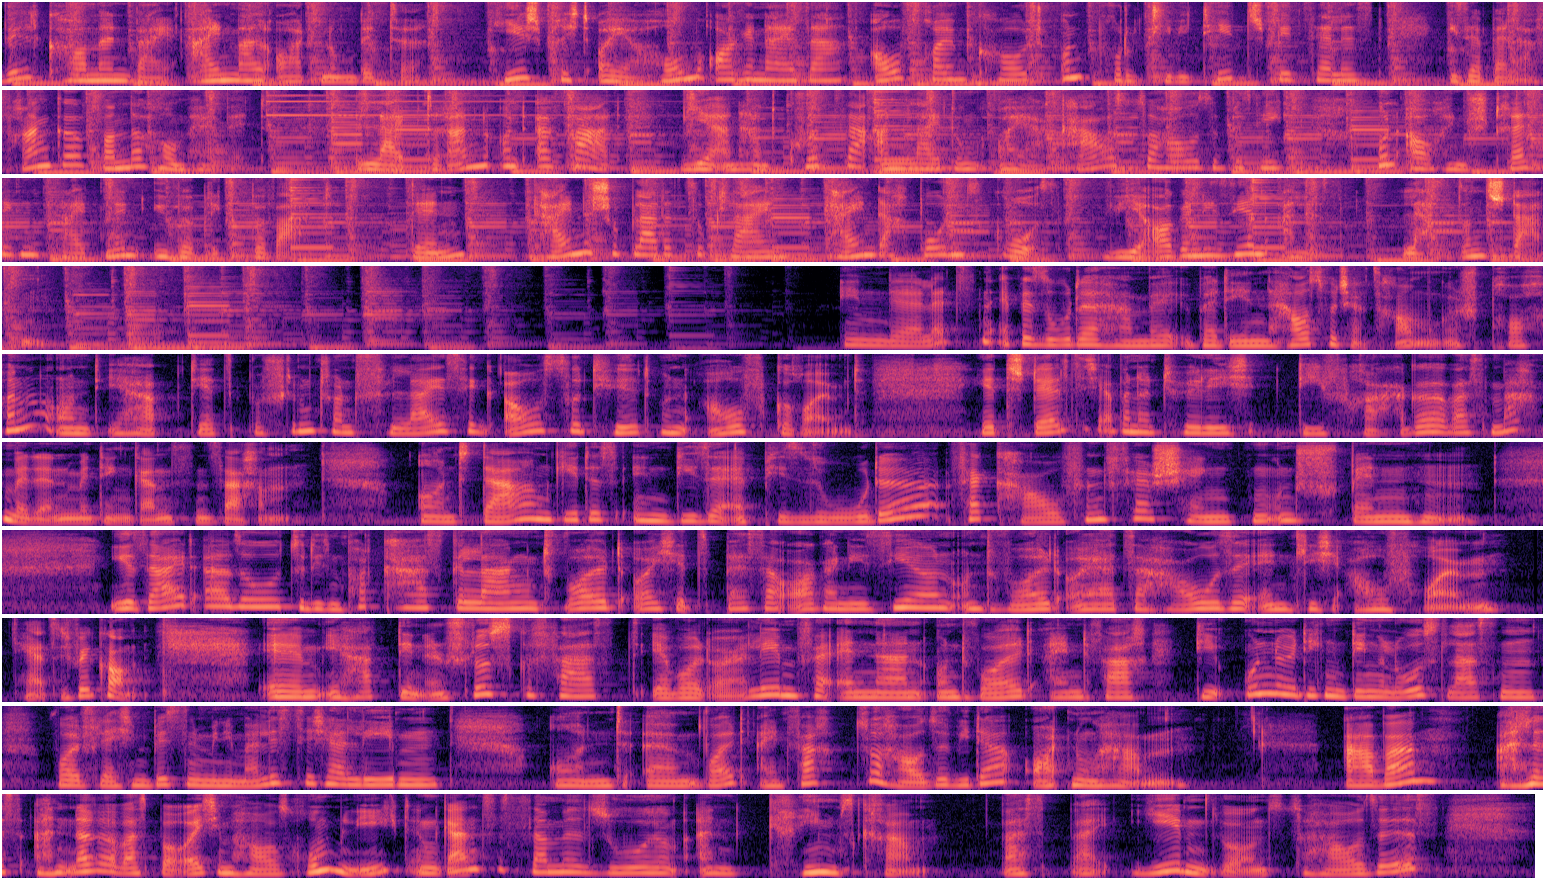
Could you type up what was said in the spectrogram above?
Willkommen bei Einmal Ordnung bitte. Hier spricht euer Home Organizer, Aufräumcoach und Produktivitätsspezialist Isabella Franke von The Home Habit. Bleibt dran und erfahrt, wie ihr anhand kurzer Anleitung euer Chaos zu Hause besiegt und auch in stressigen Zeiten den Überblick bewahrt. Denn keine Schublade zu klein, kein Dachboden zu groß. Wir organisieren alles. Lasst uns starten. In der letzten Episode haben wir über den Hauswirtschaftsraum gesprochen und ihr habt jetzt bestimmt schon fleißig aussortiert und aufgeräumt. Jetzt stellt sich aber natürlich die Frage, was machen wir denn mit den ganzen Sachen? Und darum geht es in dieser Episode Verkaufen, Verschenken und Spenden. Ihr seid also zu diesem Podcast gelangt, wollt euch jetzt besser organisieren und wollt euer Zuhause endlich aufräumen. Herzlich willkommen. Ähm, ihr habt den Entschluss gefasst, ihr wollt euer Leben verändern und wollt einfach die unnötigen Dinge loslassen, wollt vielleicht ein bisschen minimalistischer leben und ähm, wollt einfach zu Hause wieder Ordnung haben. Aber alles andere, was bei euch im Haus rumliegt, ein ganzes Sammelsurium an Krimskram, was bei jedem bei uns zu Hause ist,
